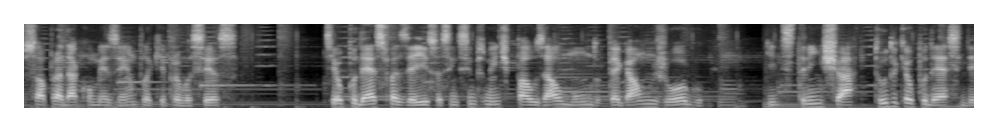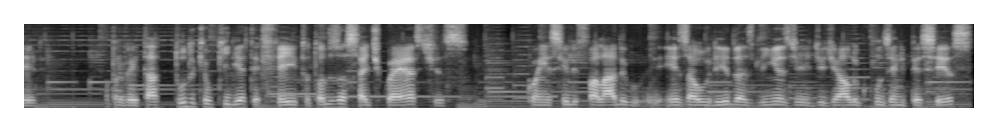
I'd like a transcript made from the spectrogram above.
só para dar como exemplo aqui para vocês, se eu pudesse fazer isso, assim, simplesmente pausar o mundo, pegar um jogo e destrinchar tudo que eu pudesse dele, aproveitar tudo que eu queria ter feito, todas as side quests, conhecido e falado, exaurido as linhas de, de diálogo com os NPCs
